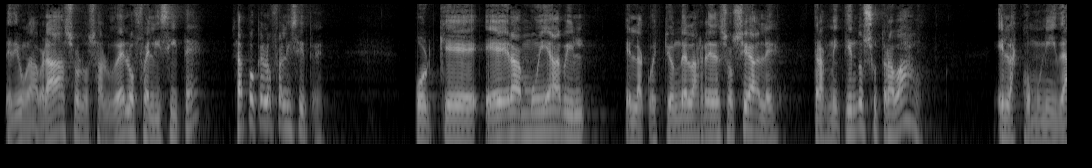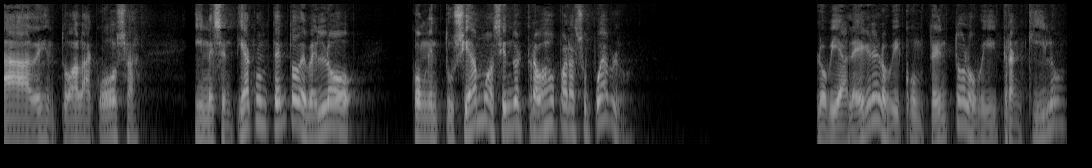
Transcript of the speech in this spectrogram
Le di un abrazo, lo saludé, lo felicité. ¿Sabe por qué lo felicité? Porque era muy hábil en la cuestión de las redes sociales transmitiendo su trabajo en las comunidades, en toda la cosa. Y me sentía contento de verlo con entusiasmo haciendo el trabajo para su pueblo. Lo vi alegre, lo vi contento, lo vi tranquilo.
